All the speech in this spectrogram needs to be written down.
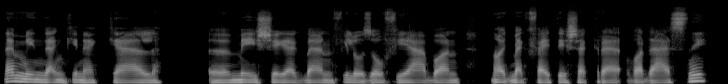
nem mindenkinek kell ö, mélységekben, filozófiában nagy megfejtésekre vadászni,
